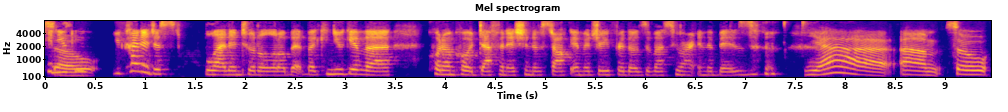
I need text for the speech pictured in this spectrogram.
Can so you, you kind of just bled into it a little bit, but can you give a quote unquote definition of stock imagery for those of us who aren't in the biz? yeah. Um, so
